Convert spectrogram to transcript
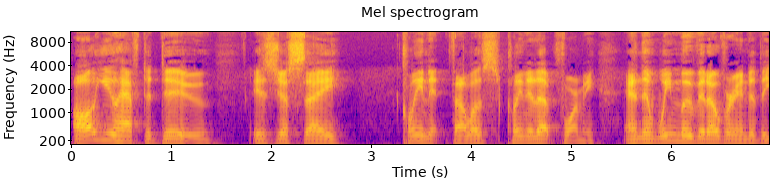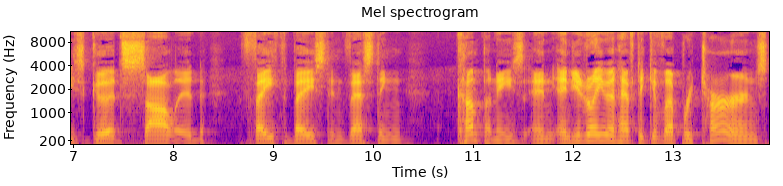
All you have to do is just say clean it fellas, clean it up for me. And then we move it over into these good solid faith-based investing companies and and you don't even have to give up returns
